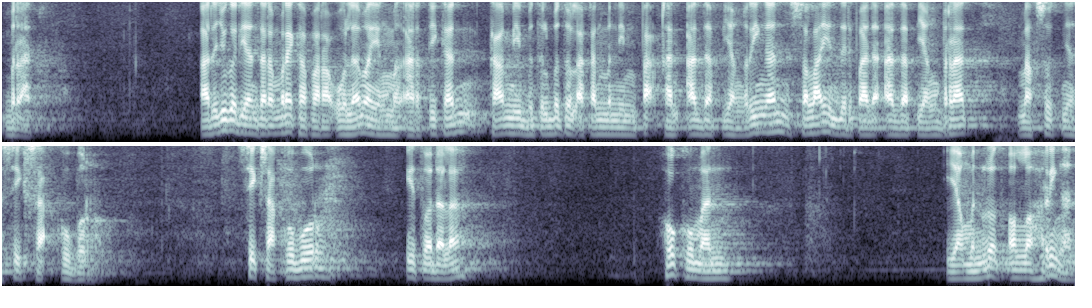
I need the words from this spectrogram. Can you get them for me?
berat. Ada juga di antara mereka para ulama yang mengartikan kami betul-betul akan menimpakan adab yang ringan selain daripada adab yang berat maksudnya siksa kubur. Siksa kubur itu adalah hukuman yang menurut Allah ringan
